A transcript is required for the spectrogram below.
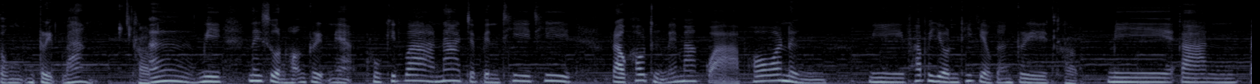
ตรงอังกฤษบ้างครับเออมีในส่วนของอังกฤษเนี่ยครูคิดว่าน่าจะเป็นที่ที่เราเข้าถึงได้มากกว่า เพราะว่าหนึ่ง มีภาพยนตร์ที่เกี่ยวกับอังกฤษครับมีการไป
